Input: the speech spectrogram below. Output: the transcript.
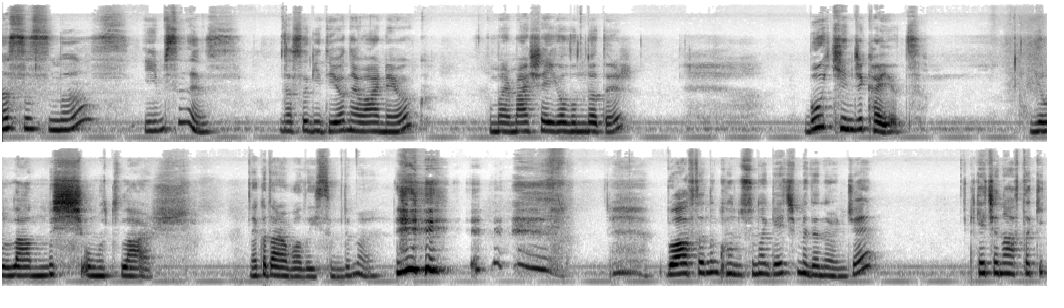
Nasılsınız? İyi misiniz? Nasıl gidiyor? Ne var ne yok? Umarım her şey yolundadır. Bu ikinci kayıt. Yıllanmış umutlar. Ne kadar havalı isim değil mi? Bu haftanın konusuna geçmeden önce geçen haftaki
